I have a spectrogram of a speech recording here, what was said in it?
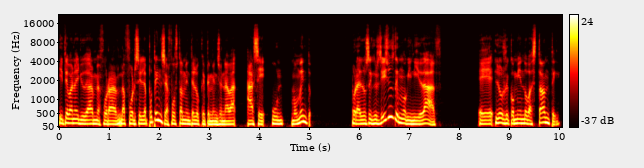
y te van a ayudar a mejorar la fuerza y la potencia, justamente lo que te mencionaba hace un momento. Ahora, los ejercicios de movilidad eh, los recomiendo bastante.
